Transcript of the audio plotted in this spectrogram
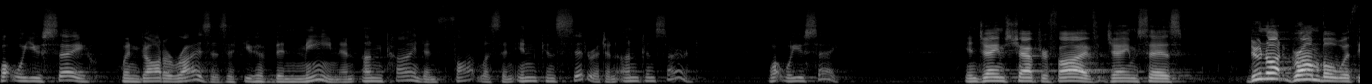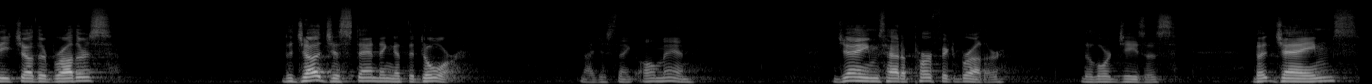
what will you say when God arises if you have been mean and unkind and thoughtless and inconsiderate and unconcerned? What will you say? In James chapter 5, James says, Do not grumble with each other, brothers. The judge is standing at the door. And I just think, oh man, James had a perfect brother, the Lord Jesus. But James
